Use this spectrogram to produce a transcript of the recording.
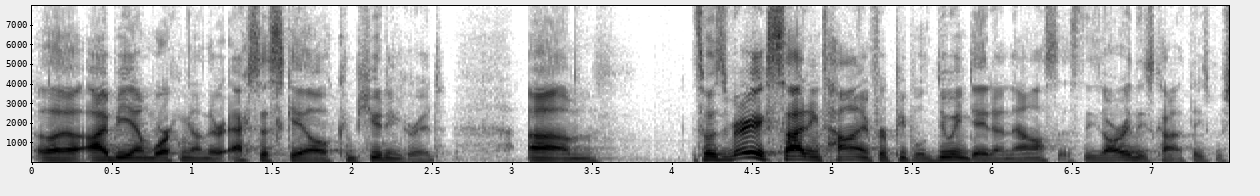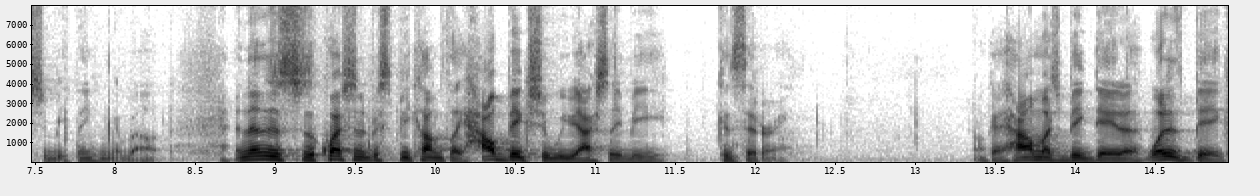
uh, IBM working on their exascale computing grid. Um, so it's a very exciting time for people doing data analysis. These are these kind of things we should be thinking about. And then there's the question that just becomes like, how big should we actually be considering? Okay, how much big data? What is big?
